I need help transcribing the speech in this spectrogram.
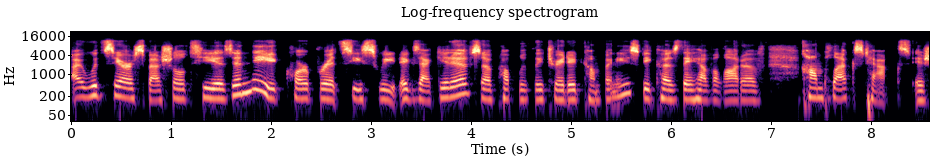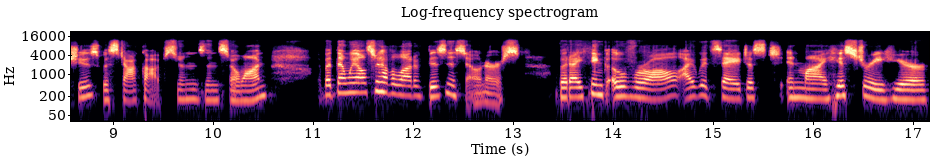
I would say our specialty is in the corporate C suite executives of publicly traded companies because they have a lot of complex tax issues with stock options and so on. But then we also have a lot of business owners. But I think overall, I would say just in my history here,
